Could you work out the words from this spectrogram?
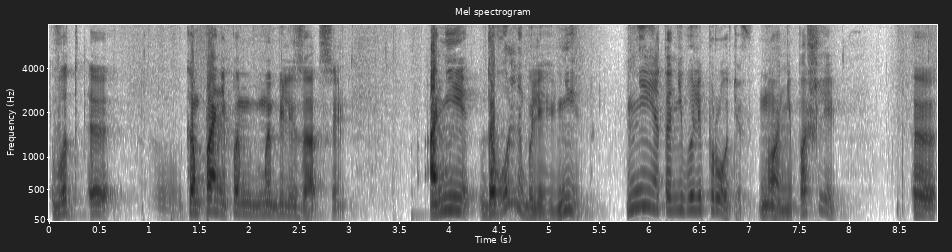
Вот э, компании по мобилизации, они довольны были? Нет. Нет, они были против, но они пошли. Э,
